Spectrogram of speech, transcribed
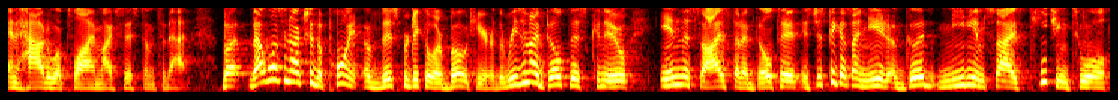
and how to apply my system to that. But that wasn't actually the point of this particular boat here. The reason I built this canoe in the size that I built it is just because I needed a good medium-sized teaching tool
